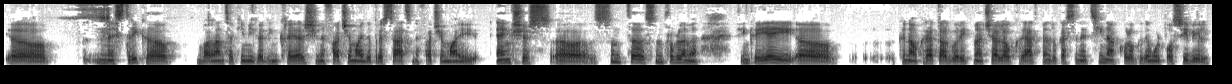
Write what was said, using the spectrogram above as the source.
uh, ne strică balanța chimică din creier și ne face mai depresați, ne face mai anxious. Uh, sunt, uh, sunt probleme. Fiindcă ei, uh, când au creat algoritmele acelea, le-au creat pentru ca să ne țină acolo cât de mult posibil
